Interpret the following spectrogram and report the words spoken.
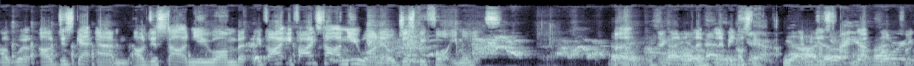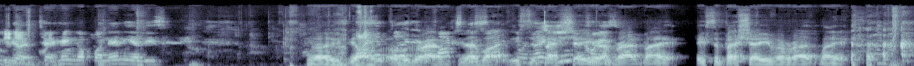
I will, I'll just get um, I'll just start a new one. But if I if I start a new one, it'll just be forty minutes. Oh, But it's hang on, let, let me just Okay. Yeah, let I me just know. hang up on fucking to, hang up on any of these. No, yo, I invited overground. Fox You know what? It's the best you, show you've ever had, mate. It's the best show you've ever had, mate.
